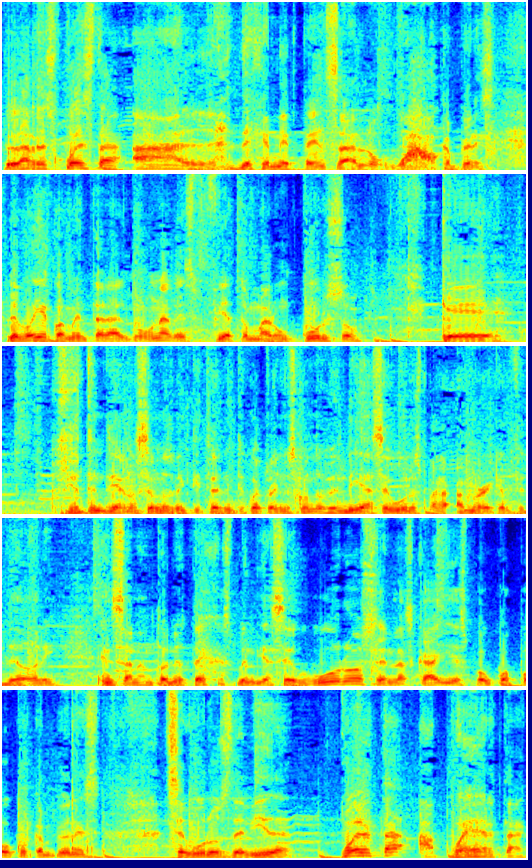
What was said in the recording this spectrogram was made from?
La respuesta al, déjenme pensarlo, wow, campeones, les voy a comentar algo. Una vez fui a tomar un curso que pues yo tendría, no sé, unos 23, 24 años cuando vendía seguros para American Fidelity en San Antonio, Texas. Vendía seguros en las calles, poco a poco, campeones, seguros de vida puerta a puerta.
